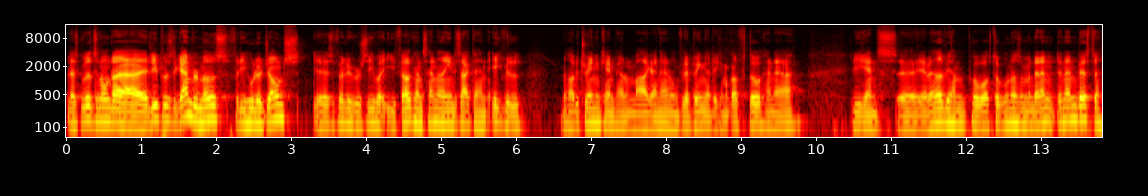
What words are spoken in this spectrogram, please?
lad os gå videre til nogen, der lige pludselig gerne vil mødes, fordi Julio Jones, øh, selvfølgelig receiver i Falcons, han havde egentlig sagt, at han ikke ville med op i training camp. Han ville meget gerne have nogle flere penge, og det kan man godt forstå. Han er ligands, øh, ja, hvad havde vi ham på vores top 100 som den anden, den anden bedste? tror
